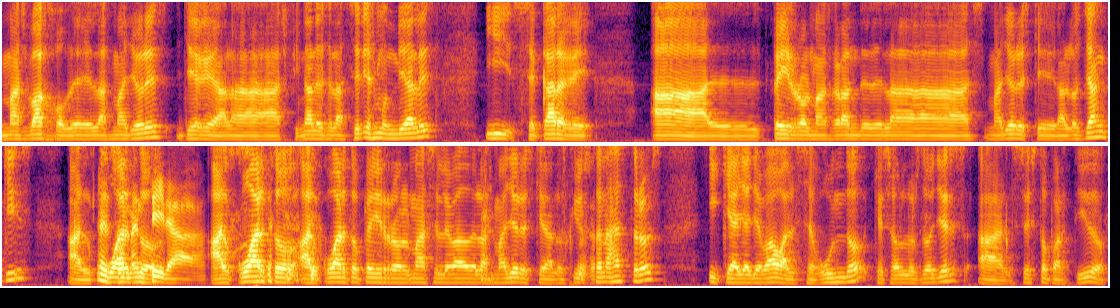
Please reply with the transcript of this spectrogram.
más bajo de las mayores llegue a las finales de las series mundiales y se cargue al payroll más grande de las mayores que eran los Yankees, al cuarto, al cuarto, al cuarto payroll más elevado de las mayores que eran los Houston Astros y que haya llevado al segundo, que son los Dodgers, al sexto partido.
